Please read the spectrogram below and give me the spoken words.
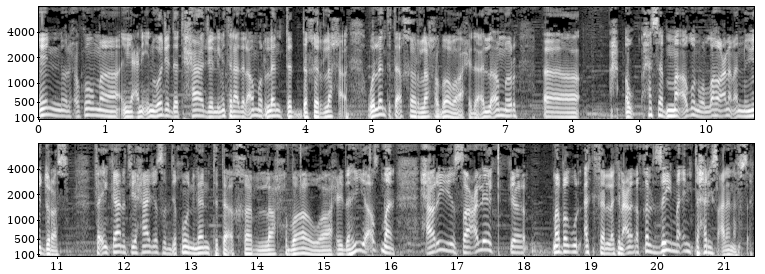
إنه الحكومة يعني إن وجدت حاجة لمثل هذا الأمر لن تدخر لح ولن تتأخر لحظة واحدة، الأمر آه أو حسب ما أظن والله أعلم أنه يدرس. فإن كانت في حاجة صدقوني لن تتأخر لحظة واحدة. هي أصلا حريصة عليك ما بقول أكثر لكن على الأقل زي ما أنت حريص على نفسك.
